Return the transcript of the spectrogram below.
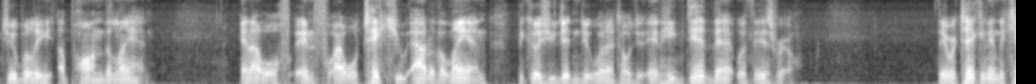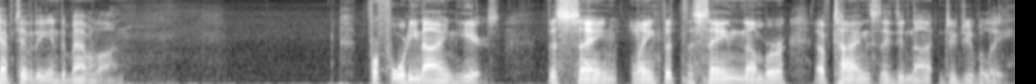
jubilee upon the land. And I will and I will take you out of the land because you didn't do what I told you. And he did that with Israel. They were taken into captivity into Babylon for 49 years. The same length, the same number of times they did not do Jubilee.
